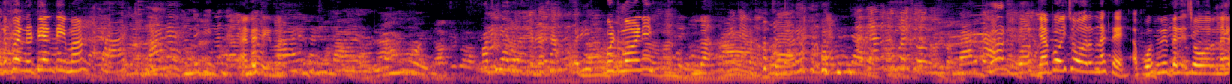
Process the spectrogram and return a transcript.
ഇത് പെൺകുട്ടി ടീമാ? എന്റെ ടീമാ. Good morning. ഞാൻ പോയി ചോറുന്നട്ടെ അപ്പോ ഇത് ചോറുന്നൽ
